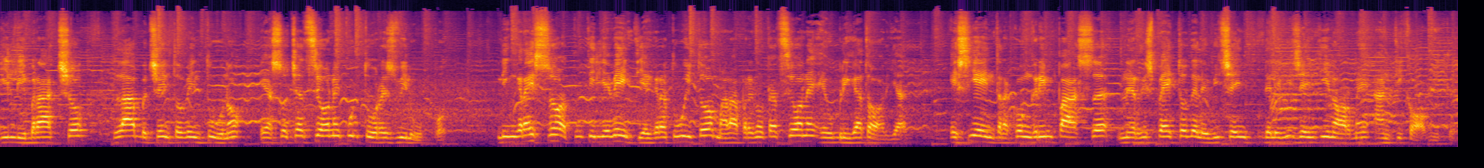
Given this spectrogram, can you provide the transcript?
il Libraccio, Lab 121 e Associazione Cultura e Sviluppo. L'ingresso a tutti gli eventi è gratuito ma la prenotazione è obbligatoria e si entra con Green Pass nel rispetto delle, vigenti, delle vigenti norme anti-Covid.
